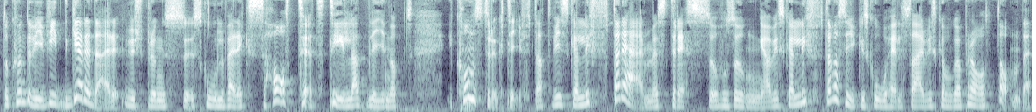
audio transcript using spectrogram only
då kunde vi vidga det där ursprungsskolverkshatet till att bli något konstruktivt. Att vi ska lyfta det här med stress hos unga, vi ska lyfta vad psykisk ohälsa är, vi ska våga prata om det.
